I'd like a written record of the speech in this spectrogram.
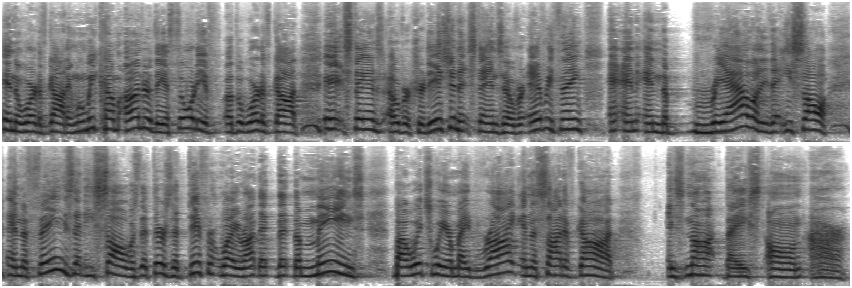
in the word of God. And when we come under the authority of, of the word of God, it stands over tradition, it stands over everything. And, and, and the reality reality that he saw and the things that he saw was that there's a different way, right? That, that the means by which we are made right in the sight of God is not based on our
